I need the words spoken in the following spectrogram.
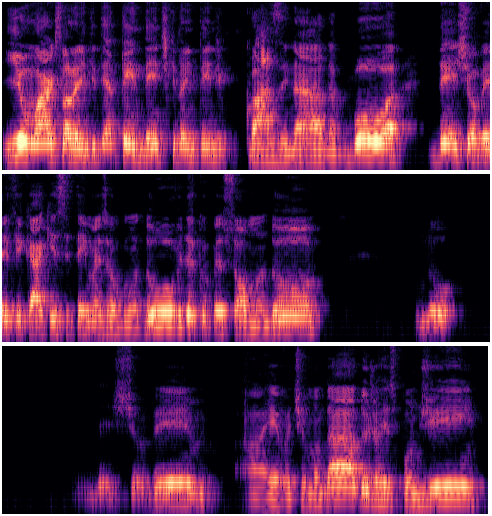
E o Marcos fala aí que tem atendente que não entende quase nada. Boa. Deixa eu verificar aqui se tem mais alguma dúvida que o pessoal mandou. No... Deixa eu ver. A Eva tinha mandado, eu já respondi.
